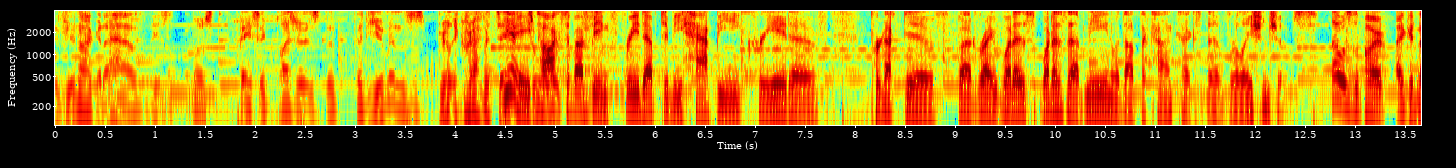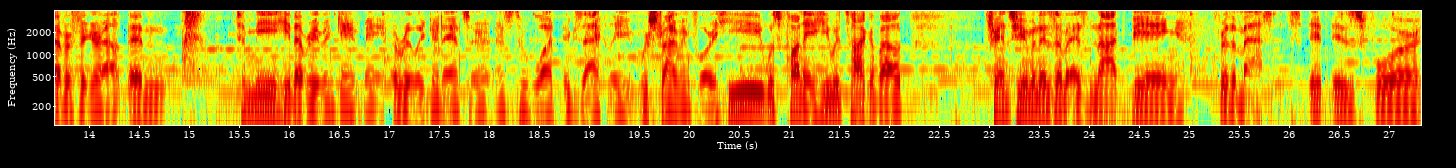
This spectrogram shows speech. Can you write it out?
if you're not going to have these most basic pleasures that, that humans really gravitate towards? Yeah, he towards? talks about being freed up to be happy, creative, productive. But right, what is what does that mean without the context of relationships? That was the part I could never figure out. And to me, he never even gave me a really good answer as to what exactly we're striving for. He was funny. He would talk about transhumanism as not being for the masses. It is for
